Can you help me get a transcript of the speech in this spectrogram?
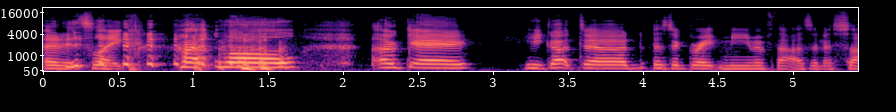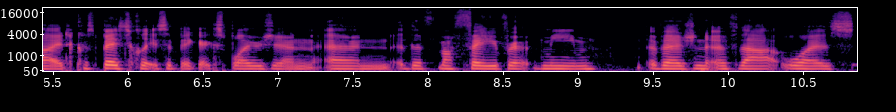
And it's like, lol, okay. He got done. There's a great meme of that as an aside because basically it's a big explosion. And the, my favorite meme version of that was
